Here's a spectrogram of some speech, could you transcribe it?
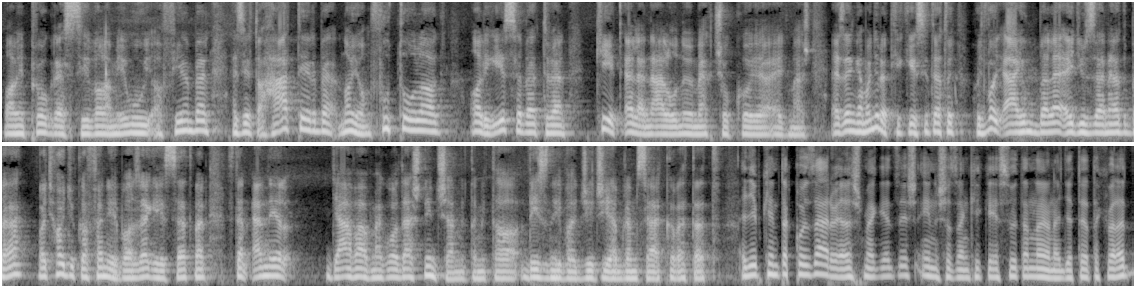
valami progresszív, valami új a filmben, ezért a háttérben nagyon futólag, alig észrevetően két ellenálló nő megcsokkolja egymást. Ez engem annyira kikészített, hogy, hogy vagy álljunk bele egy üzenetbe, vagy hagyjuk a fenébe az egészet, mert szerintem ennél gyávább megoldás nincsen, mint amit a Disney vagy Gigi Abrams elkövetett. Egyébként akkor zárójeles megjegyzés, én is ezen kikészültem, nagyon egyetértek veled.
